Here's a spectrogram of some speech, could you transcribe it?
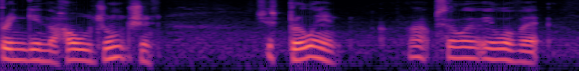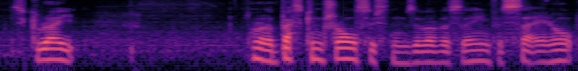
bring in the whole junction. Just brilliant. Absolutely love it. It's great. One of the best control systems I've ever seen for setting up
